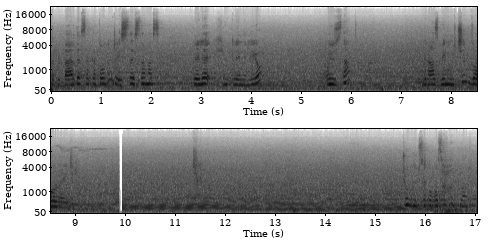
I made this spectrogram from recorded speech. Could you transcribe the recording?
Tabii belde sakat olunca ister istemez bele yükleniliyor. O yüzden biraz benim için zorlayıcı. Çok yüksek o basamaklar.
